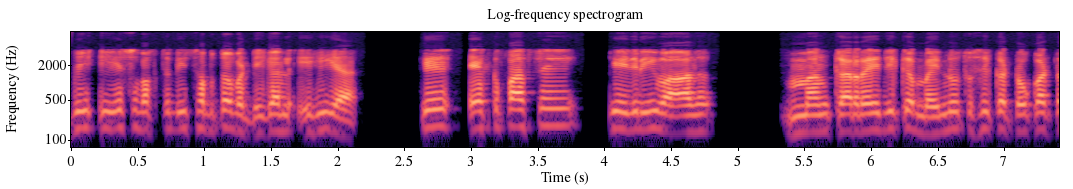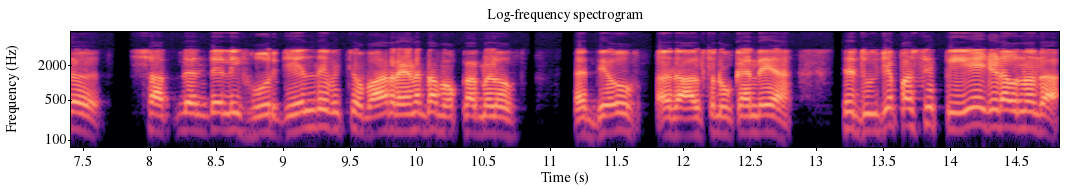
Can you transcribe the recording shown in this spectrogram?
ਵੀ ਇਸ ਵਕਤ ਦੀ ਸਭ ਤੋਂ ਵੱਡੀ ਗੱਲ ਇਹੀ ਆ ਕਿ ਇੱਕ ਪਾਸੇ ਕੇਜਰੀਵਾਲ ਮੰਗ ਕਰ ਰਹੇ ਜੀ ਕਿ ਮੈਨੂੰ ਤੁਸੀਂ ਘੱਟੋ ਘੱਟ 7 ਦਿਨ ਦੇ ਲਈ ਹੋਰ ਜੇਲ੍ਹ ਦੇ ਵਿੱਚੋਂ ਬਾਹਰ ਰਹਿਣ ਦਾ ਮੌਕਾ ਮਿਲੋ ਦਿਓ ਅਦਾਲਤ ਨੂੰ ਕਹਿੰਦੇ ਆ। ਤੇ ਦੂਜੇ ਪਾਸੇ ਪੀਏ ਜਿਹੜਾ ਉਹਨਾਂ ਦਾ,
